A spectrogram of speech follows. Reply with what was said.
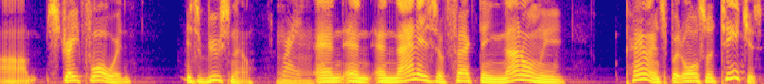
um, straightforward, is abuse now, Right. and and and that is affecting not only parents but also teachers.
